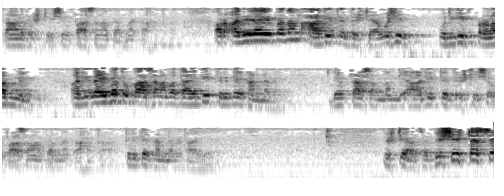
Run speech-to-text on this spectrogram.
प्राण दृष्टि से उपासना करना कहा था। और अधिदैव पदम आदित्य दृष्टि उसी उद्गीत प्रणव में अधिदैवत उपासना बताई थी तृतीय खंड में। देवता संबंधी आदित्य दृष्टि से उपासना करना कहा था तृतीय खंड में था यह दृष्टिया विशिष्ट से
